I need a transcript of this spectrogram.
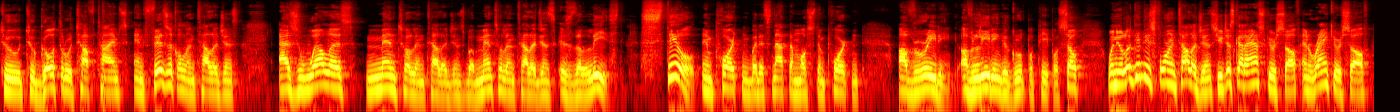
to, to go through tough times, and physical intelligence, as well as mental intelligence. But mental intelligence is the least. Still important, but it's not the most important of reading, of leading a group of people. So when you look at these four intelligence, you just got to ask yourself and rank yourself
